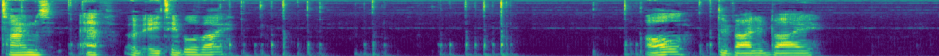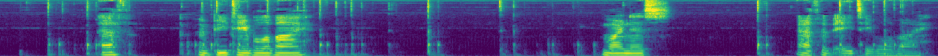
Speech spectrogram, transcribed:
times f of a table of i all divided by f of b table of i minus f of a table of i.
